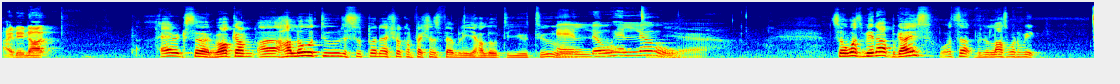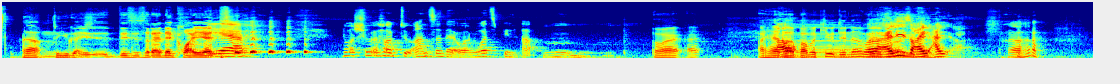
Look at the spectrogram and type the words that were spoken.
I did not. Erickson, welcome. Uh, hello to the Supernatural Confessions family. Hello to you too. Hello, hello. Yeah. So what's been up, guys? What's up in the last one week? Um, to you guys. Uh, This is rather quiet. Yeah. Not sure how to answer that one. What's been up? Mm. Oh, I, I, I had Uh, a barbecue dinner. Well, at least I, Eugene. I uh-huh.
